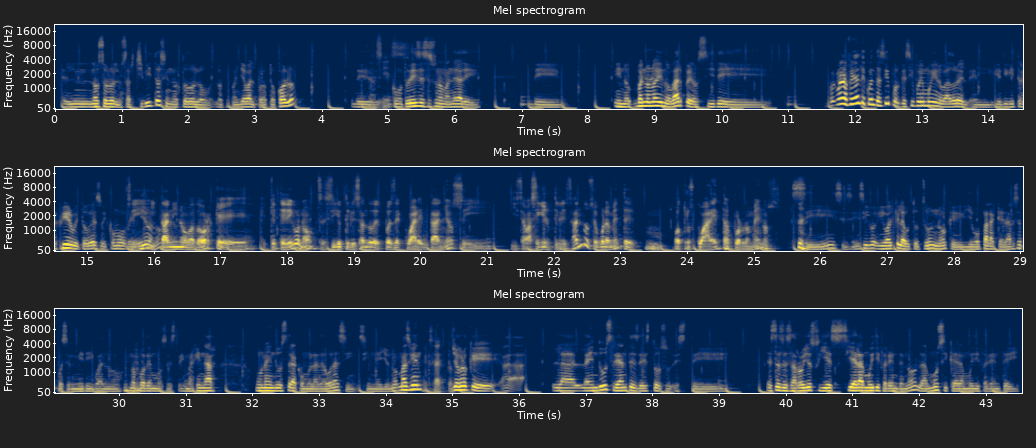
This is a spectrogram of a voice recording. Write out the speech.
el- no solo los archivitos, sino todo lo, lo que conlleva el protocolo. De- Así es. Como tú dices, es una manera de... bueno, no de innovar, pero sí de... Bueno, al final de cuentas sí, porque sí fue muy innovador el, el, el Guitar Hero y todo eso, y cómo Sí, tan innovador que, que- que te digo, ¿no? Se sigue utilizando después de 40 años y, y se va a seguir utilizando seguramente mm, otros 40 por lo menos. Sí, sí, sí, sí, igual que el autotune, ¿no? Que llegó para quedarse, pues el MIDI igual no, no podemos este, imaginar una industria como la de ahora sin, sin ello, ¿no? Más bien, Exacto. yo creo que ah, la, la industria antes de estos, este, estos desarrollos sí, es, sí era muy diferente, ¿no? La música era muy diferente y,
